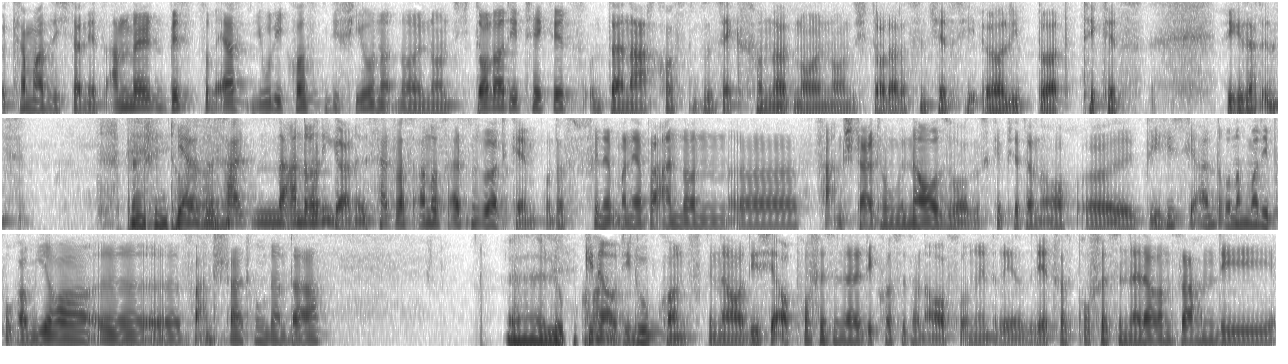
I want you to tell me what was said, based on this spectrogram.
äh, kann man sich dann jetzt anmelden. Bis zum 1. Juli kosten die 499 Dollar die Tickets und danach kosten sie 699 Dollar. Das sind jetzt die Early Bird Tickets. Wie gesagt, ins Das ist ganz schön teuer. ja, das ist halt eine andere Liga. Das ist halt was anderes als ein WordCamp. Und das findet man ja bei anderen äh, Veranstaltungen genauso. Also es gibt ja dann auch, äh, wie hieß die andere nochmal, die Programmierer-Veranstaltung dann da? Äh, LoopCon? Genau, die LoopConf, genau. Die ist ja auch professionell, die kostet dann auch so um den Dreh. Also die etwas professionelleren Sachen, die, äh,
